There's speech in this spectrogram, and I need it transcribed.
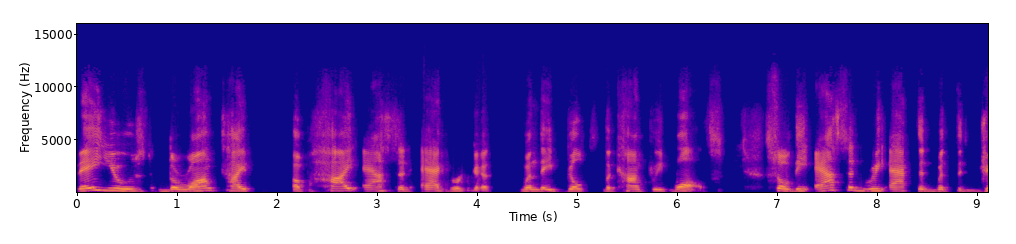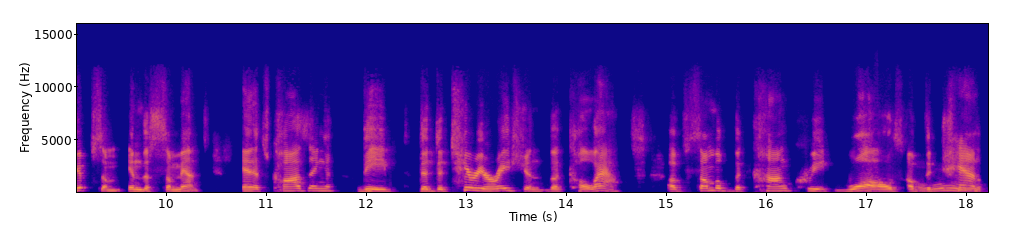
They used the wrong type of high acid aggregate when they built the concrete walls. So the acid reacted with the gypsum in the cement, and it's causing the, the deterioration, the collapse of some of the concrete walls of the Ooh. channel.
